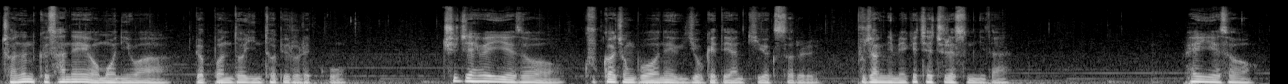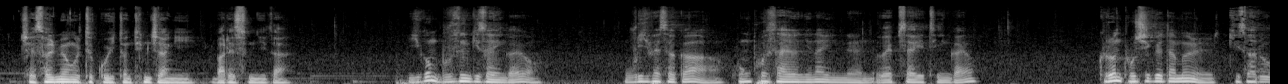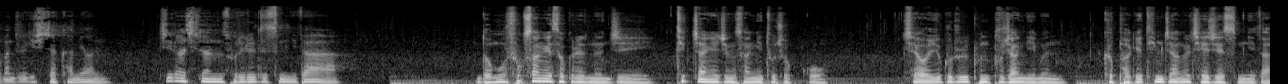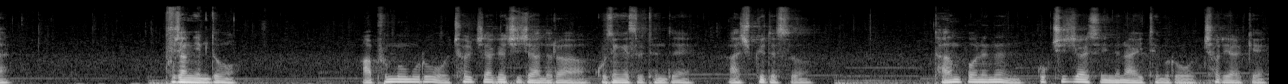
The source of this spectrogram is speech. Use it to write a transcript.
저는 그 사내의 어머니와 몇 번 더 인터뷰를 했고, 취재회의에서 국가정보원의 의혹에 대한 기획서를 부장님에게 제출했습니다. 회의에서 제 설명을 듣고 있던 팀장이 말했습니다. 이건 무슨 기사인가요? 우리 회사가 공포사연이나 읽는 웹사이트인가요? 그런 도시괴담을 기사로 만들기 시작하면 찌라시라는 소리를 듣습니다. 너무 속상해서 그랬는지 틱장의 증상이 도졌고 제 얼굴을 본 부장님은 급하게 팀장을 제지했습니다. 부장님도 아픈 몸으로 철저하게 취재하느라 고생했을 텐데 아쉽게 됐어. 다음번에는 꼭 취재할 수 있는 아이템으로 처리할게.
